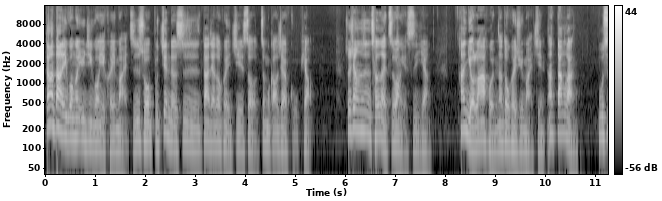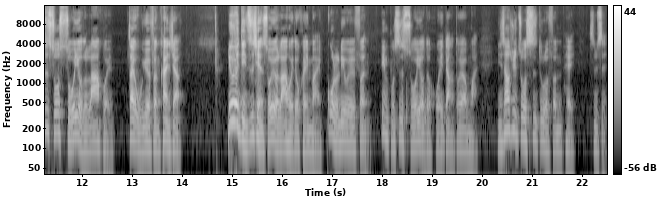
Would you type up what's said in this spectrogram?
当然，大力光跟玉金光也可以买，只是说不见得是大家都可以接受这么高价股票。所以像是车载之王也是一样，它有拉回，那都可以去买进。那当然不是说所有的拉回在五月份看一下，六月底之前所有拉回都可以买。过了六月份，并不是所有的回档都要买，你是要去做适度的分配，是不是？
